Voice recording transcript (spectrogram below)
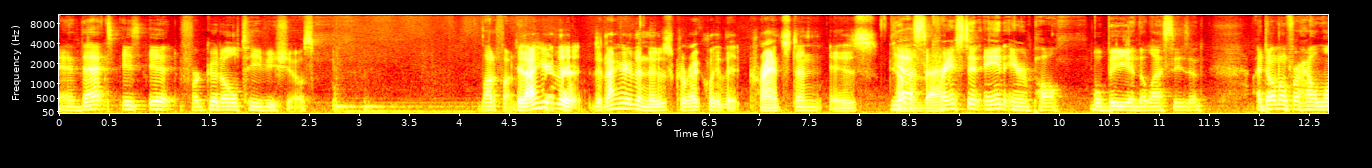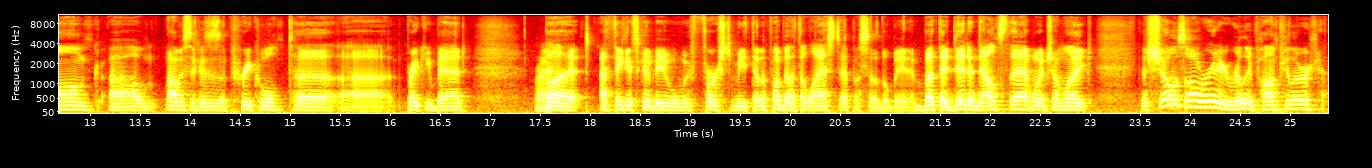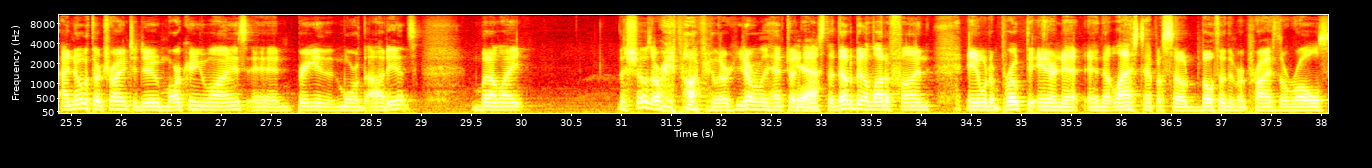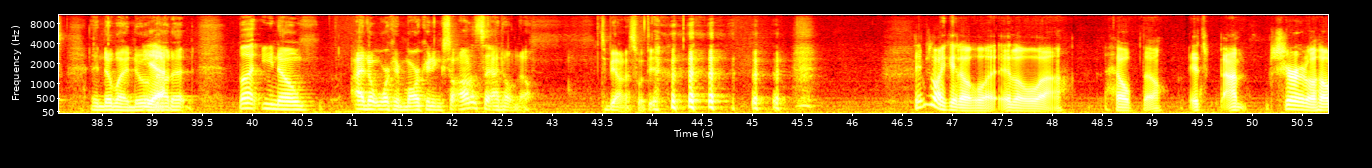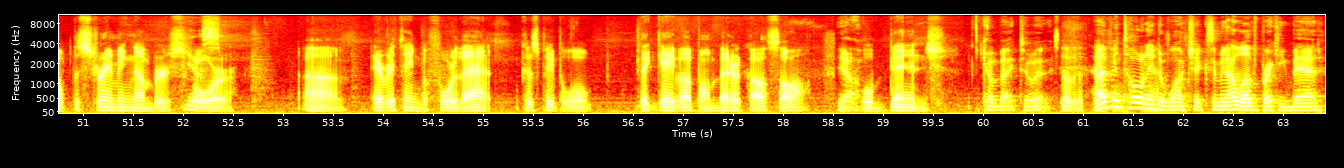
and that is it for good old TV shows. A lot of fun. Did I hear the Did I hear the news correctly that Cranston is Yes, back? Cranston and Aaron Paul will be in the last season. I don't know for how long. Um, obviously, because it's a prequel to uh, Breaking Bad. Right. But I think it's going to be when we first meet them. It'll probably like the last episode they'll be in it. But they did announce that, which I'm like, the show is already really popular. I know what they're trying to do marketing wise and bring in more of the audience. But I'm like, the show's already popular. You don't really have to Yeah. announce that. That would have been a lot of fun, and it would have broke the internet. And that last episode, both of them reprised the roles, and nobody knew Yeah. about it. But you know, I don't work in marketing, so honestly, I don't know. To be honest with you. Seems like it'll uh, it'll uh, help though. It's I'm sure it'll help the streaming numbers Yes. for um, everything before that because people will, that gave up on Better Call Saul yeah, will binge. come back to it. So I've been told I need to watch it because I mean I love Breaking Bad,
